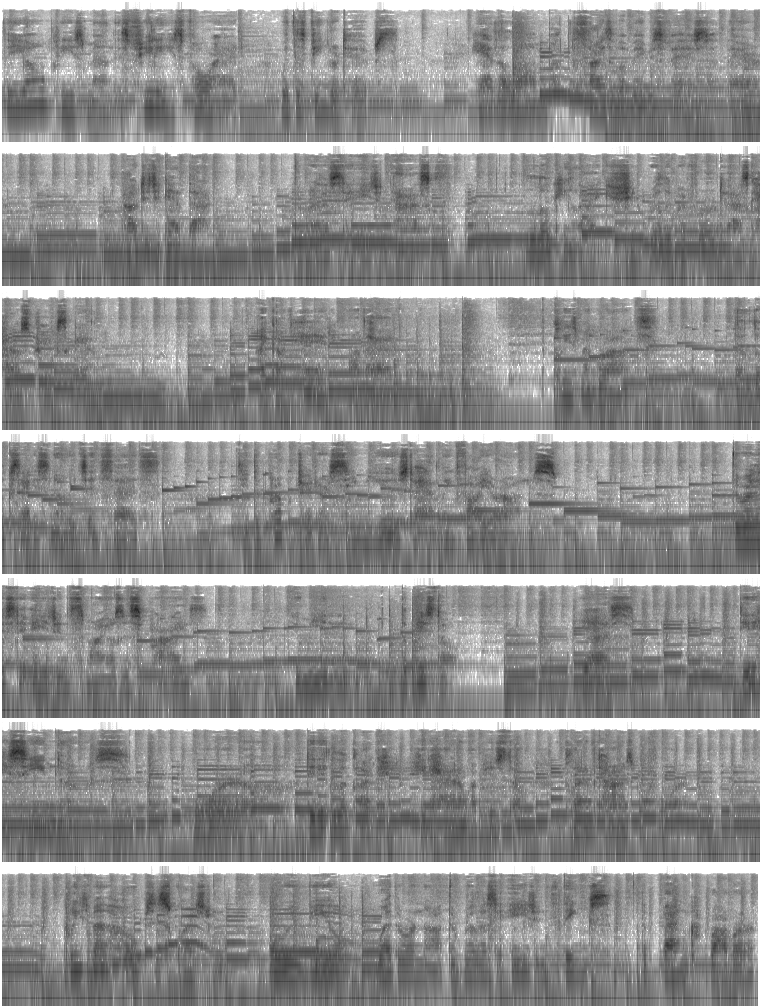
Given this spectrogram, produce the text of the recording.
The young policeman is feeling his forehead with his fingertips. He has a lump the size of a baby's fist there. How did you get that? The real estate agent asks, looking like she'd really prefer to ask house tricks again. I got hit on the head. The policeman grunts, then looks at his notes and says, Did the perpetrator seem used to handling firearms? The real estate agent smiles in surprise. You mean the pistol? Yes. Did he seem nervous? Or uh, did it look like he'd handled a pistol plenty of times before? Policeman hopes his question will reveal whether or not the real estate agent thinks the bank robber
